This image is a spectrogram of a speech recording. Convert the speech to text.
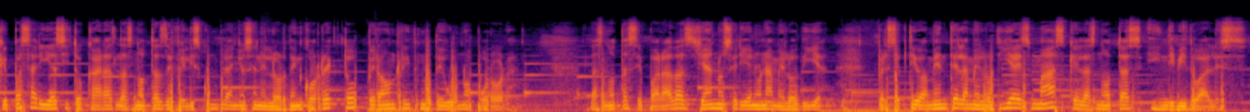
¿Qué pasaría si tocaras las notas de feliz cumpleaños en el orden correcto, pero a un ritmo de uno por hora? Las notas separadas ya no serían una melodía. Perceptivamente la melodía es más que las notas individuales.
